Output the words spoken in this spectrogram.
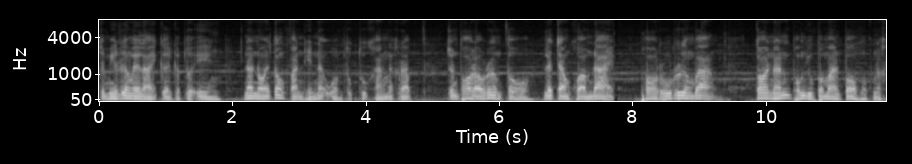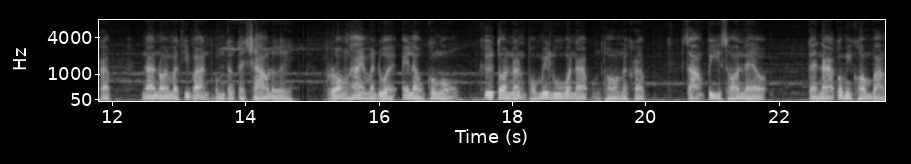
จะมีเรื่องร้ายๆเกิดกับตัวเองน้าน้อยต้องฝันเห็นหน้าอ่วมทุกๆ ครั้งนะครับ จนพอเราเริ่มโตและจำความได้ พอรู้เรื่องบ้าง ตอนนั้นผมอยู่ประมาณป .6 นะครับ น้าน้อยมาที่บ้านผมตั้งแต่เช้าเลย ร้องไห้มาด้วยไอ้เราก็งง คือตอนนั้นผมไม่รู้ว่าน้าผมท้องนะครับสามปีซ้อนแล้ว แต่น้าก็มีความหวัง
